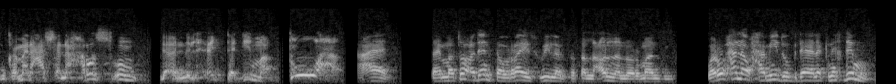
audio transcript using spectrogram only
وكمان عشان أحرسهم لأن الحتة دي مقطوعة. عادي. طيب ما تقعد أنت والريس ويلر تطلعوا لنا نورماندي وأروح أنا وحميدو بدالك نخدمهم.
